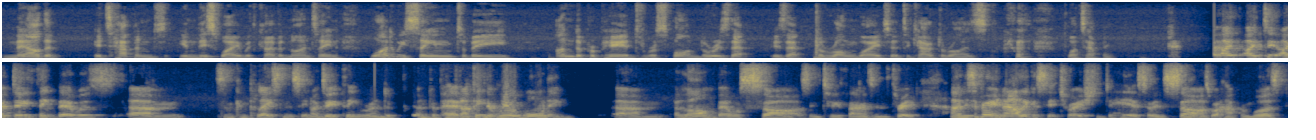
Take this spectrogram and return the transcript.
Now that it's happened in this way with COVID nineteen, why do we seem to be underprepared to respond, or is that is that the wrong way to, to characterize what's happening? I, I, do I do think there was um, some complacency, and I do think we're under unprepared. I think the real warning um, alarm bell was SARS in 2003, and it's a very analogous situation to here. So in SARS, what happened was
